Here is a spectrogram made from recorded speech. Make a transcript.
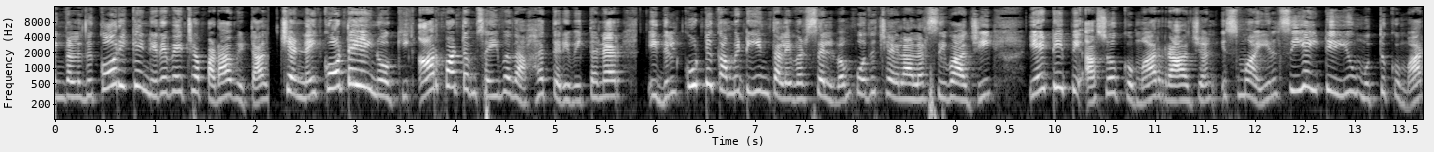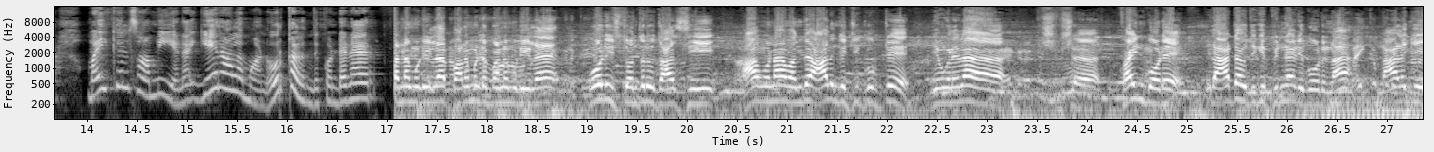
எங்களது கோரிக்கை நிறைவேற்றப்படாவிட்டால் சென்னை கோட்டையை நோக்கி ஆர்ப்பாட்டம் செய்வதாக தெரிவித்தனர். இதில் கூட்டு கமிட்டியின் தலைவர் செல்வம் பொதுச் செயலாளர் Sivaji ATP Ashokkumar Rajan Ismail CITU Muthukumar Michael Sami என ஏராளமானோர் கலந்து கொண்டனர். பண்ண முடியல பர்மனெண்ட் பண்ண முடியல. போலீஸ் தொந்தரவு ஜாஸ்தி. ஆகுனா வந்து ஆளுங்கட்சி கூப்பிட்டு இவங்களெல்லாம் ஃபைன் போடு இல்லை ஆட்டோ பின்னாடி போடுனா நாளைக்கு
